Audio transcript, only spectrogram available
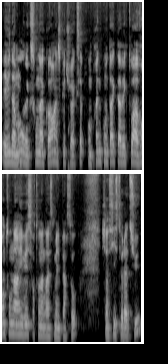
Évidemment, avec son accord. Est-ce que tu acceptes qu'on prenne contact avec toi avant ton arrivée sur ton adresse mail perso? J'insiste là-dessus.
